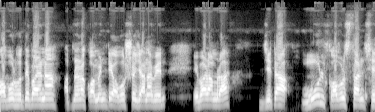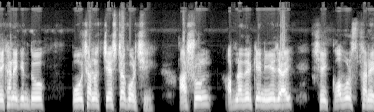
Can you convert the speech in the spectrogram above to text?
কবর হতে পারে না, আপনারা কমেন্টে অবশ্যই জানাবেন। এবার আমরা যেটা মূল কবরস্থান, সেইখানে কিন্তু পৌঁছানোর চেষ্টা করছি। আসুন, আপনাদেরকে নিয়ে যাই। সেই কবরস্থানে।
